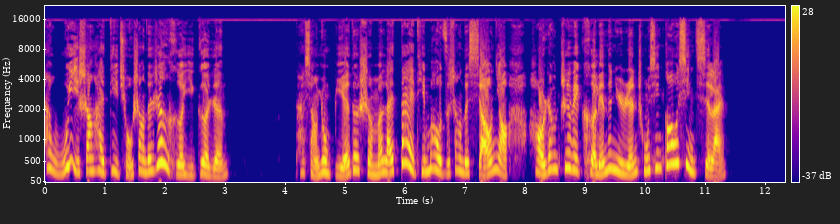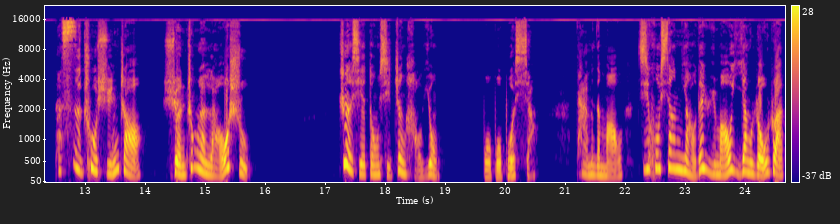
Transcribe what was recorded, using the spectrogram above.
他无意伤害地球上的任何一个人。他想用别的什么来代替帽子上的小鸟，好让这位可怜的女人重新高兴起来。他四处寻找，选中了老鼠。这些东西正好用。波波波想，它们的毛几乎像鸟的羽毛一样柔软，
